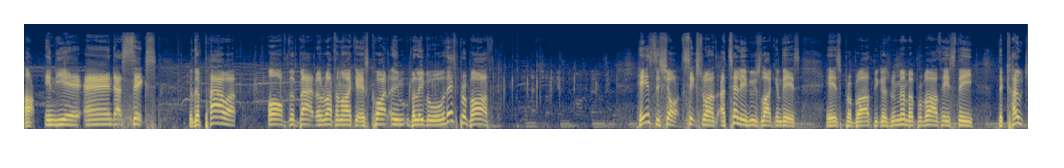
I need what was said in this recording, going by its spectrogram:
Up in the air, and that's six. The power of the bat of Rathnayake is quite unbelievable. Well, there's Prabhath. Here's the shot, six runs. I tell you who's liking this is Prabhath because remember Prabhath is the the coach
